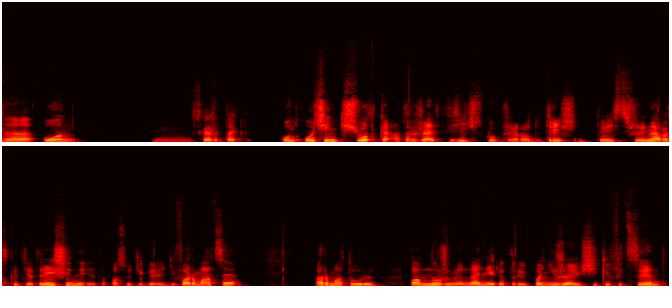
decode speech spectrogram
э, он, скажем так, он очень четко отражает физическую природу трещин. То есть ширина раскрытия трещины – это, по сути говоря, деформация арматуры, помноженная на некоторый понижающий коэффициент,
